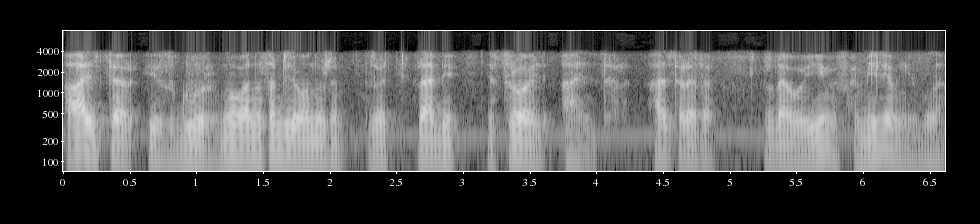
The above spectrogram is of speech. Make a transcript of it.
Альтер Изгур. Ну, а на самом деле его нужно называть Раби Исроэль Альтер. Альтер – это родовое имя, фамилия у них была.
